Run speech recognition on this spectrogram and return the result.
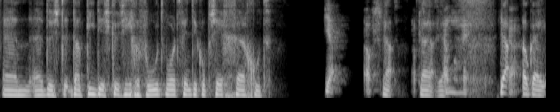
En uh, dus dat die discussie gevoerd wordt, vind ik op zich goed. Ja, absoluut. Ja, ja, ja. ja. oké.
